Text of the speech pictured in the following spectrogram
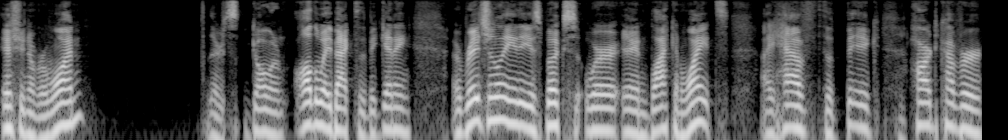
issue number one. There's going all the way back to the beginning. Originally, these books were in black and white. I have the big hardcover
